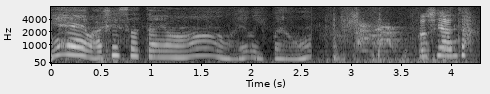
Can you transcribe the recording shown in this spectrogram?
예 맛있었어요 아이고 이뻐요 은순이 앉아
